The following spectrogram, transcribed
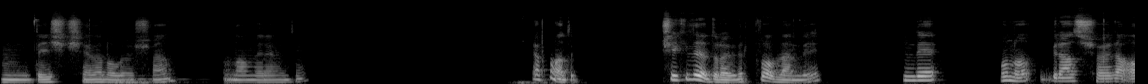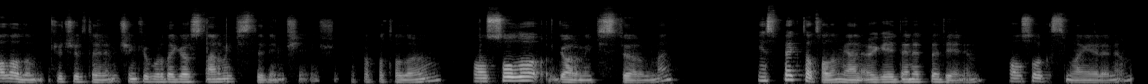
Hmm, değişik şeyler oluyor şu an. Ondan veremediğim. Yapamadık. Bu şekilde de durabilir. Problem değil. Şimdi bunu biraz şöyle alalım, küçültelim. Çünkü burada göstermek istediğim şeyi şunu kapatalım. Konsolu görmek istiyorum ben. Inspect atalım yani ögeyi denetle diyelim. Konsol kısmına gelelim.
